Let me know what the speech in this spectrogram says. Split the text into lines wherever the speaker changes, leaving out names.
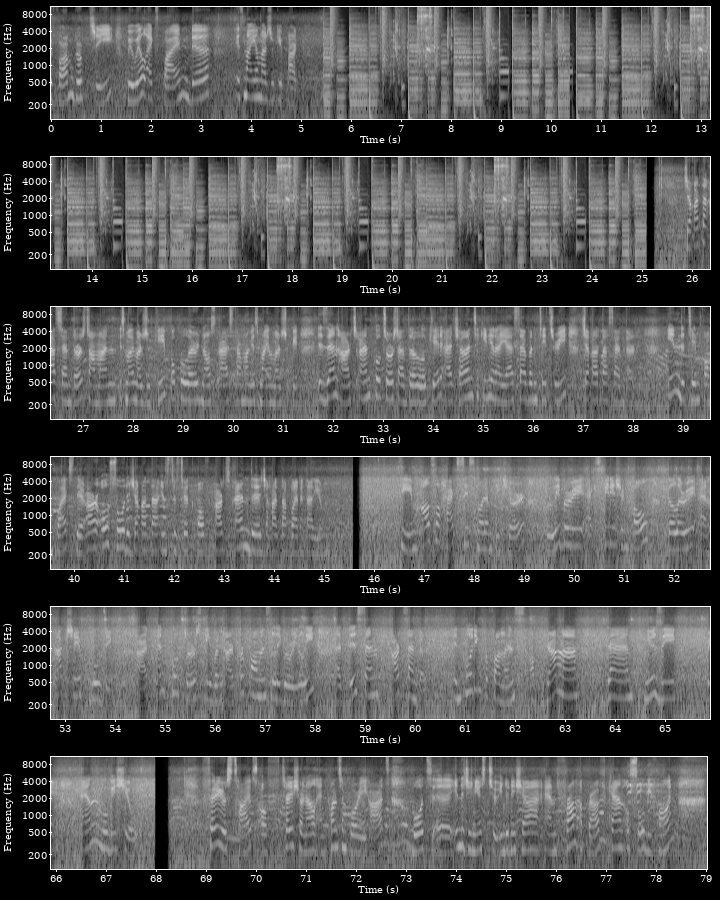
we form group 3, we will explain the Ismail Marzuki Park. Center, Taman Ismail Marzuki, popularly known as Taman Ismail Marzuki, is an arts and culture center located at Jalan Cikini Raya 73, Jakarta Center. In the theme complex, there are also the Jakarta Institute of Arts and the Jakarta Planetarium. Theme also has six modern picture, library, expedition hall, gallery, and archive building. Art and cultures even are performance regularly at this art center, including performance of drama, dance, music, and movie show. Various types of traditional and contemporary arts, both uh, indigenous to Indonesia and from abroad, can also be found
